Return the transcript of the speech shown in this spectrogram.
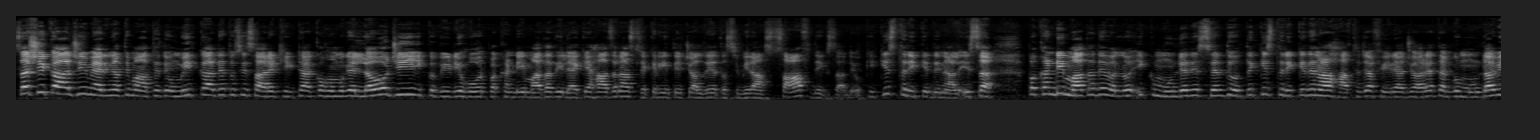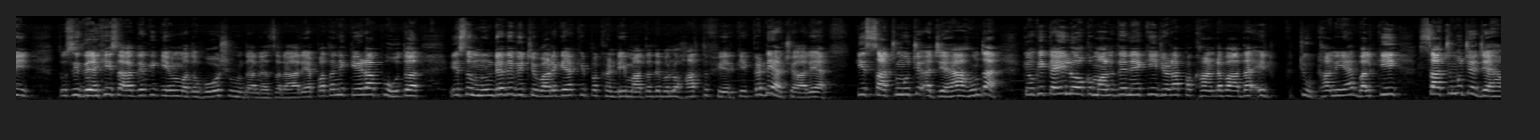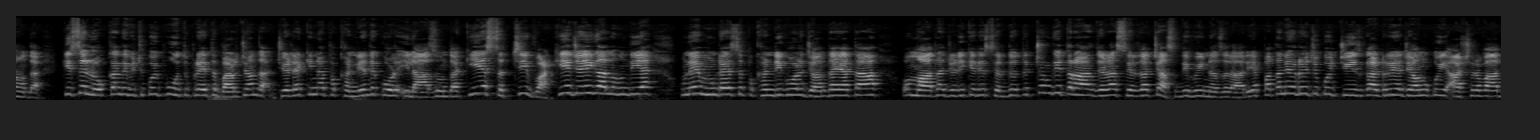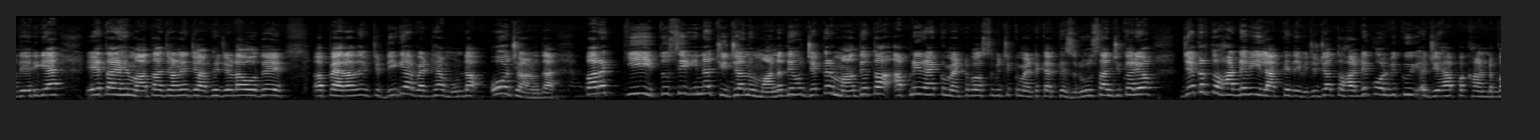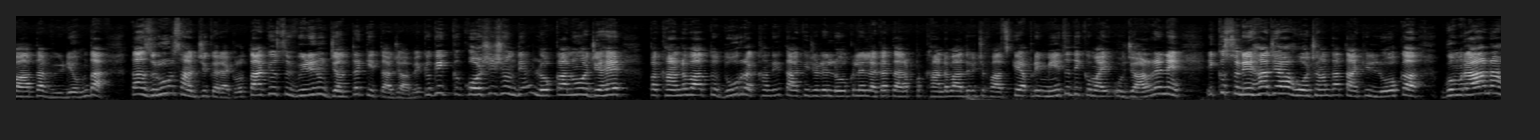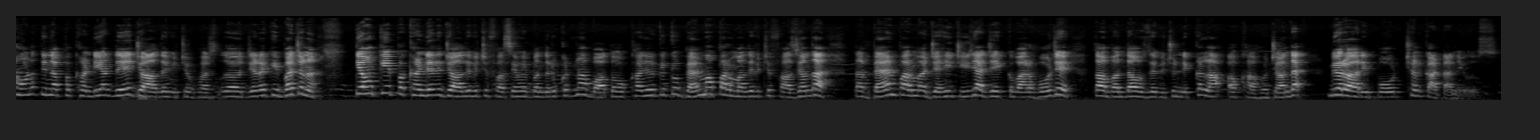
ਸਤਿ ਸ਼੍ਰੀ ਅਕਾਲ ਜੀ ਮੇਰੀ ਨਾਮ ਮਾਤੇ ਤੇ ਉਮੀਦ ਕਰਦੇ ਤੁਸੀਂ ਸਾਰੇ ਠੀਕ ਠਾਕ ਹੋਵੋਗੇ। ਲਓ ਜੀ, ਇੱਕ ਵੀਡੀਓ ਹੋਰ ਪਖੰਡੀ ਮਾਤਾ ਦੀ ਲੈ ਕੇ ਹਾਜ਼ਰ ਹਾਂ। ਸਕਰੀਨ ਤੇ ਚੱਲ ਰਹੀਆਂ ਤਸਵੀਰਾਂ ਸਾਫ਼ ਦੇਖ ਸਕਦੇ ਹੋ ਕਿ ਕਿਸ ਤਰੀਕੇ ਦੇ ਨਾਲ ਇਸ ਪਖੰਡੀ ਮਾਤਾ ਦੇ ਵੱਲੋਂ ਇੱਕ ਮੁੰਡੇ ਦੇ ਸਿਰ ਦੇ ਉੱਤੇ ਕਿਸ ਤਰੀਕੇ ਦੇ ਨਾਲ ਹੱਥ ਜਾ ਫੇਰਿਆ ਜਾ ਰਿਹਾ ਤੇ ਅੱਗੋਂ ਮੁੰਡਾ ਵੀ ਤੁਸੀਂ ਦੇਖ ਹੀ ਸਕਦੇ ਹੋ ਕਿ ਕਿਵੇਂ ਮਦਹੋਸ਼ ਹੁੰਦਾ ਨਜ਼ਰ ਆ ਰਿਹਾ। ਪਤਾ ਨਹੀਂ ਕਿਹੜਾ ਭੂਤ ਇਸ ਮੁੰਡੇ ਦੇ ਵਿੱਚ ਵੜ ਗਿਆ ਕਿ ਪਖੰਡੀ ਮਾਤਾ ਦੇ ਵੱਲੋਂ ਹੱਥ ਫੇਰ ਕੇ ਕੱਢਿਆ ਜਾ ਰਿਹਾ। ਕਿ ਸੱਚਮੁੱਚ ਅਜਿਹਾ ਹੁੰਦਾ? ਕਿਉਂਕਿ ਕਈ ਲੋਕ ਮੰਨਦੇ ਨੇ ਕਿ ਜਿਹੜਾ ਪਖੰਡਵਾਦ ਦਾ ਇਹ ਝੂਠਾ ਨਹੀਂ ਹੈ, ਬਲਕਿ ਸੱਚਮੁੱਚ ਅਜਿਹਾ ਹੁੰਦਾ ਕਿਸੇ ਲੋਕਾਂ ਦੇ ਵਿੱਚ ਕੋਈ ਭੂਤ ਪ੍ਰੇਤ ਵੜ ਜਾਂਦਾ, ਜਿਹੜਾ ਕਿ ਨਾ ਪਖੰਡੀਆਂ ਦੇ ਕੋਲ ਇਲਾਜ ਹੁੰਦਾ। ਕੀ ਇਹ ਸੱਚੀ ਵਾਕਈ ਅਜਿਹੀ ਗੱਲ ਹੁੰਦੀ ਹੈ? ਹੁਣ ਇਹ ਮੁੰਡਾ ਇਸ ਪਖੰਡੀ ਕੋਲ ਜਾਂਦਾ ਆ ਤਾਂ ਉਹ ਮਾਤਾ ਜਿਹੜੀ ਕਿ ਇਹਦੇ ਸਿਰ ਦੇ ਉੱਤੇ ਚੰਗੀ ਤਰ੍ਹਾਂ ਜਿਹੜਾ ਸਿਰ ਦਾ ਝੱਸਦੀ ਹੋਈ ਨਜ਼ਰ ਆ ਰਹੀ ਹੈ। ਪਤਾ ਨਹੀਂ ਉਹਦੇ ਵਿੱਚ ਕੋਈ ਚੀਜ਼ ਕੱਢ ਰਹੀ ਹੈ ਜਾਂ ਉਹਨੂੰ ਕੋਈ ਆਸ਼ੀਰਵਾਦ ਦੇ ਰਹੀ ਹੈ। ਇਹ ਤਾਂ ਇਹ ਮਾਤਾ ਜਾਣੇ ਜਾਂ ਫਿਰ ਜਿਹੜਾ ਉਹਦੇ ਪੈਰਾਂ ਦੇ ਵਿੱਚ ਡਿੱਗਿਆ ਬੈਠਿਆ ਮੁੰਡਾ ਉਹ ਜਾਣਦਾ ਪਰ ਕੀ ਤੁਸੀਂ ਇਹਨਾਂ ਚੀਜ਼ਾਂ ਨੂੰ ਮੰਨਦੇ ਹੋ? ਜੇਕਰ ਮੰਨਦੇ ਹੋ ਤਾਂ ਆਪਣੀ ਰਾਏ ਕਮੈਂਟ ਬਾਕਸ ਵਿੱਚ ਕਮੈਂਟ ਕਰਕੇ ਜ਼ਰੂਰ ਸਾਂਝੀ ਕਰਿਓ। ਜੇਕਰ ਤੁਹਾਡੇ ਵੀ ਇਲਾਕੇ ਦੇ ਵਿੱਚ ਜਾਂ ਤੁਹਾਡੇ ਕੋਲ ਵੀ ਕੋਈ ਅਜਿਹਾ ਪਖੰਡਵਾਦ ਦਾ ਵੀਡੀਓ ਹੁੰਦਾ ਤਾਂ ਜ਼ਰੂਰ ਸਾਂਝੀ ਕਰਿਆ ਕਰੋ ਤਾਂ ਕਿ ਉਸ ਵੀਡੀਓ ਨੂੰ ਜਨਤਕ ਕੀਤਾ ਜਾਵੇ। ਕਿਉਂਕਿ ਇੱਕ ਕੋਸ਼ਿਸ਼ ਹੁੰਦੀ ਹੈ ਲੋਕਾਂ ਨੂੰ ਅਜਿਹੇ ਪਖੰਡਵਾਦ ਤੋਂ ਦੂਰ ਰੱਖਣ ਦੀ ਤਾਂ ਕਿ ਜਿਹੜੇ ਲੋਕ ਨੇ ਲਗਾਤਾਰ ਪਖੰਡਵਾਦ ਵਿੱਚ ਫਸ ਕੇ ਆਪਣੀ ਮਿਹਨਤ ਦੀ ਕਮਾਈ ਉਜਾੜ ਰਹੇ ਨੇ। ਇੱਕ ਸੁਨੇਹਾ ਜਿਹਾ ਹੋ ਜਾਂਦਾ ਤਾਂ ਕਿ ਲੋਕ ਗੁੰਮਰਾਹ ਨਾ ਹੋਣ ਤਿੰਨਾਂ ਪਖੰਡੀਆਂ ਦੇ ਜਾਲ ਦੇ ਵਿੱਚ ਫਸ ਜਿਹੜਾ ਕਿ ਬਚਣ। ਕਿਉਂਕਿ ਪਖੰਡੀਆਂ ਦੇ ਜਾਲ ਦੇ ਵਿੱਚ ਫਸੇ ਹੋਏ ਬੰਦੇ ਨੂੰ ਕੱਢਣਾ ਬਹੁਤ ਔਖਾ, ਜਦੋਂ ਕਿਉਂਕਿ ਉਹ ਵਹਿਮਾਂ ਭਰਮਾਂ ਦੇ ਵਿੱਚ ਫਸ ਜਾਂਦਾ, ਤਾਂ ਵਹਿਮ ਭਰਮ ਅਜਿਹੀ ਚੀਜ਼ ਹੈ ਜੇ ਇੱਕ ਵਾਰ ਹੋ ਜੇ ਤਾਂ ਬੰਦਾ ਉਸ ਦੇ ਵਿੱਚੋਂ ਨਿਕਲਣਾ ਔਖਾ ਹੋ ਜਾਂਦਾ ਬਿਊਰੋ ਰਿਪੋਰਟ, ਛਣਕਾਟਾ ਨਿਊਜ਼।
